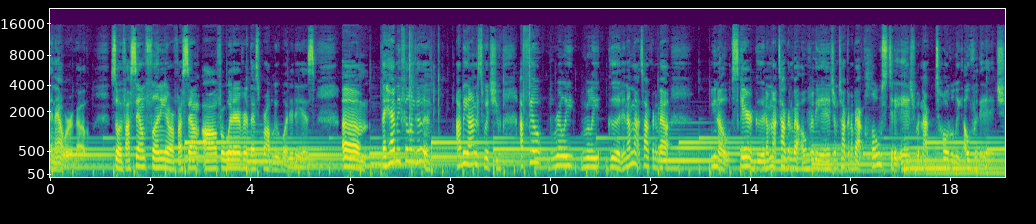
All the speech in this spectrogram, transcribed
an hour ago. So if I sound funny or if I sound off or whatever, that's probably what it is. Um, they had me feeling good. I'll be honest with you. I feel really, really good. And I'm not talking about, you know, scared good. I'm not talking about over the edge. I'm talking about close to the edge, but not totally over the edge.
